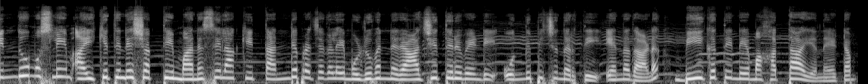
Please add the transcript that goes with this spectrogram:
ഹിന്ദു മുസ്ലിം ഐക്യത്തിന്റെ ശക്തി മനസ്സിലാക്കി തന്റെ പ്രജകളെ മുഴുവൻ രാജ്യത്തിനു വേണ്ടി ഒന്നിപ്പിച്ചു നിർത്തി എന്നതാണ് ബീഗത്തിന്റെ മഹത്തായ നേട്ടം.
